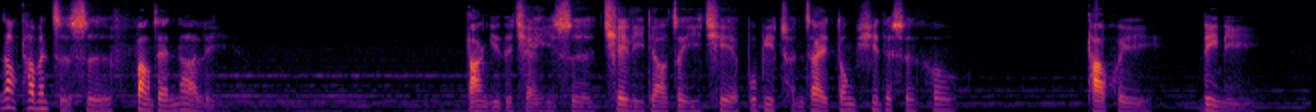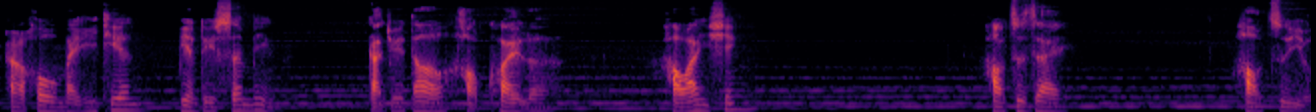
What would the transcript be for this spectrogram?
让他们只是放在那里。当你的潜意识切离掉这一切不必存在东西的时候，它会令你而后每一天面对生命，感觉到好快乐、好安心、好自在、好自由。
